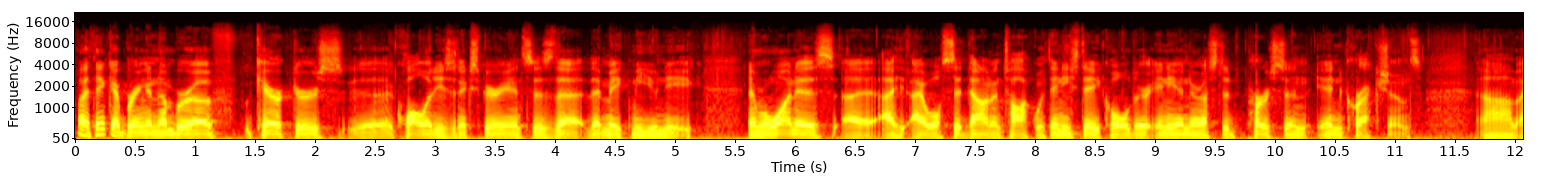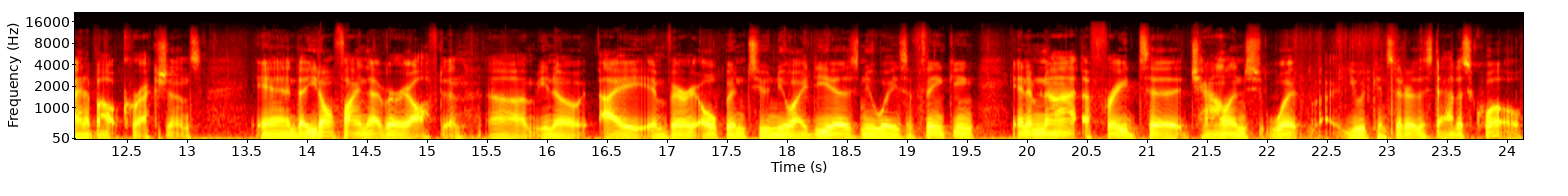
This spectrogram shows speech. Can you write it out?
Well, I think I bring a number of characters, uh, qualities, and experiences that, that make me unique. Number one is uh, I, I, will sit down and talk with any stakeholder, any interested person in corrections um, and about corrections. And uh, you don't find that very often. Um, you know, I am very open to new ideas, new ways of thinking, and I'm not afraid to challenge what you would consider the status quo.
